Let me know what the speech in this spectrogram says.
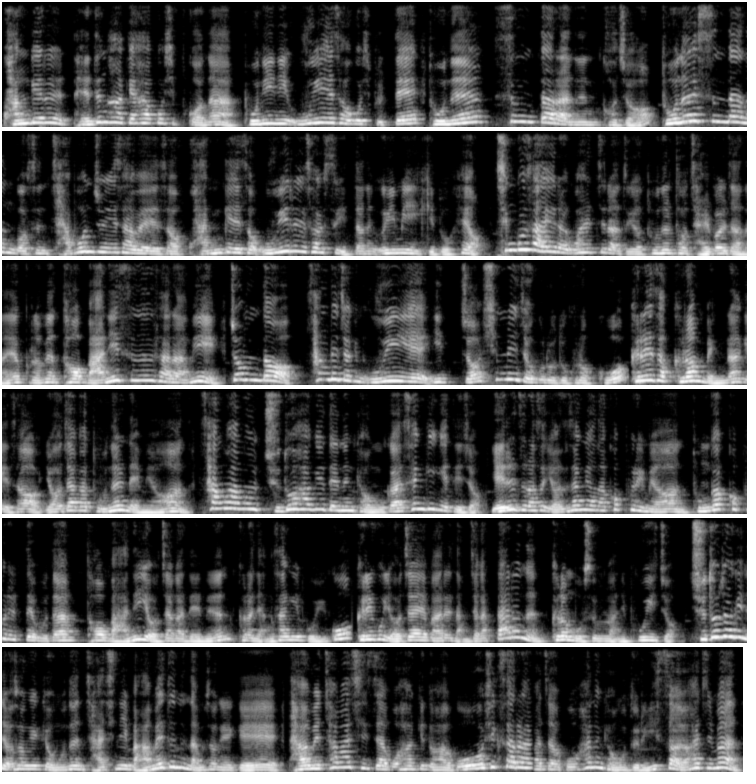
관계를 대등하게 하고 싶거나 본인이 우위에 서고 싶을 때 돈을 쓴다라는 거죠. 돈을 쓴다는 것은 자본주의 사회에서 관계에서 우위를 설 수 있다는 의미이기도 해요. 친구 사이라고 할지라도요, 돈을 더 잘 벌잖아요. 그러면 더 많이 쓰는 사람이 좀 더 상대적인 우위에 있죠. 심리적으로도 그렇고. 그래서 그런 맥락에서 여자가 돈을 내면 상황을 주도하게 되는 경우가 생기게 되죠. 예를 들어서 연 상연하 커플이면 동갑 커플일 때보다 더 많이 여자가 내는 그런 양상이 보이고 그리고 여자의 말을 남자가 따르는 그런 모습을 많이 보이죠. 주도적인 여성의 경우는 자신이 마음에 드는 남성에게 다음에 차 마시자고 하기도 하고 식사를 하자고 하는 경우들이 있어요. 하지만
